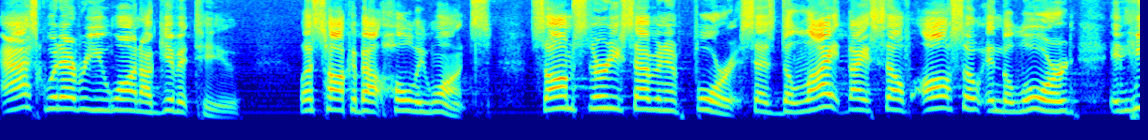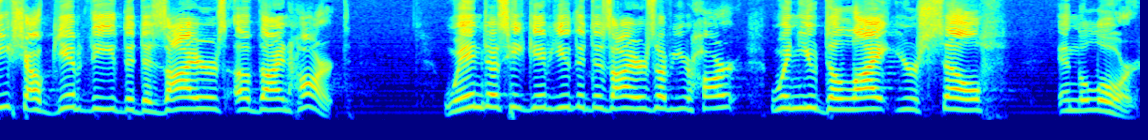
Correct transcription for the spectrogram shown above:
Ask whatever you want, I'll give it to you. Let's talk about holy wants. Psalms 37 and 4, it says, Delight thyself also in the Lord, and he shall give thee the desires of thine heart. When does he give you the desires of your heart? When you delight yourself in the Lord.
